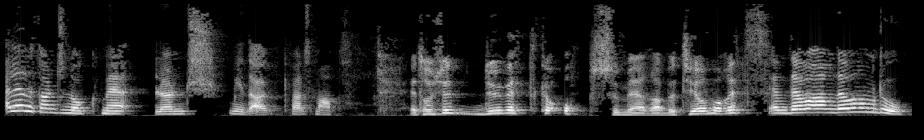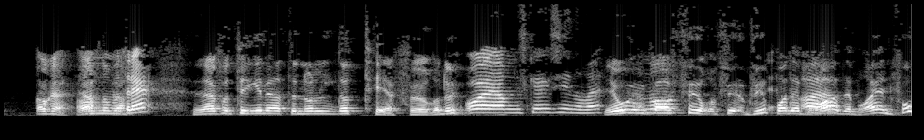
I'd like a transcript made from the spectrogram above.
Eller er det kanskje nok med lunsj, middag, kveldsmat? Jeg tror ikke du vet hva oppsummere betyr, Moritz. Ja, men det, var, det var nummer to. Ok, Og nummer tre? Det er for tingen er at nå, da tilfører du. Å ja, men skal jeg si noe mer? Jo, Nå- bare fyr, fyr, fyr på, det er Ah, bra, ja. det er bra info.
